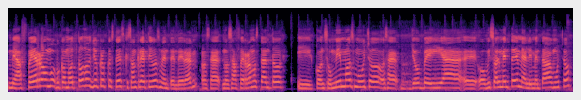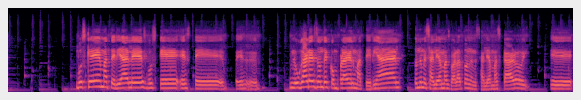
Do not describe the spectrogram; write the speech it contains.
me aferro, como todos, yo creo que ustedes que son creativos me entenderán, o sea, nos aferramos tanto y consumimos mucho, o sea, yo veía eh, o visualmente me alimentaba mucho. Busqué materiales, busqué este, eh, lugares donde comprar el material, donde me salía más barato, donde me salía más caro. Y, eh,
